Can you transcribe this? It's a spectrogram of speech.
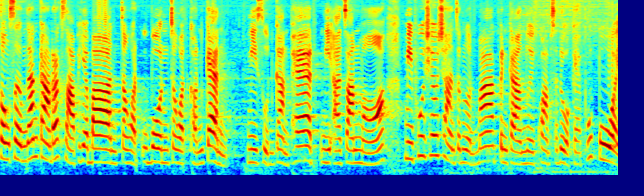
ส่งเสริมด้านการรักษาพยาบาล จังหวัดอุบล จังหวัดขอนแก่นมีศูนย์การแพทย์ มีอาจารย์หมอ มีผู้เชี่ยวชาญจำนวนมาก เป็นการอำนวยความสะดวกแก่ผู้ป่วย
